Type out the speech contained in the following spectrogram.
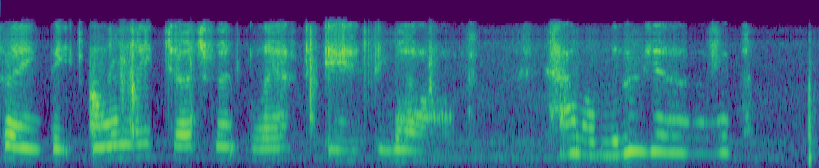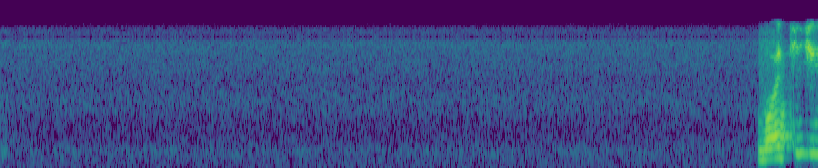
thing. The only judgment left is love. Hallelujah. What did you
